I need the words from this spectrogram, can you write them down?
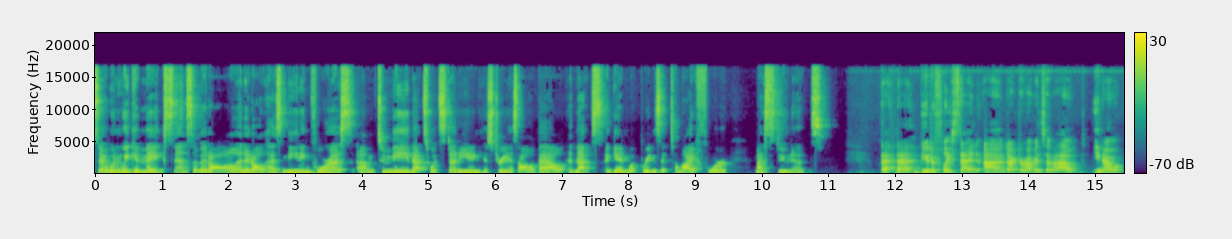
So when we can make sense of it all and it all has meaning for us, um, to me, that's what studying history is all about. And that's, again, what brings it to life for my students. That, that beautifully said, uh, Dr. Robbins, about, you know,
